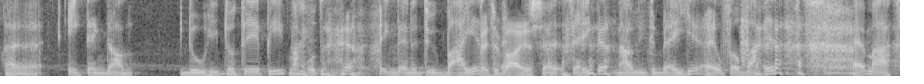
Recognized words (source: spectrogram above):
Hè. Ik denk dan, doe hypnotherapie. Maar goed, ik ben natuurlijk biased. Beetje hè, biased. Dus, eh, zeker. Nou, niet een beetje. Heel veel biased. Hè, maar,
